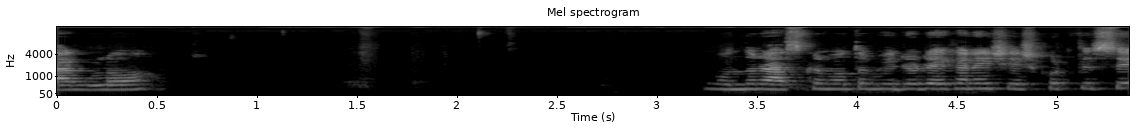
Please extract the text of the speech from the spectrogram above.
লাগল। বন্ধুরা, আজকের মতো ভিডিওটা এখানেই শেষ করতেছি।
